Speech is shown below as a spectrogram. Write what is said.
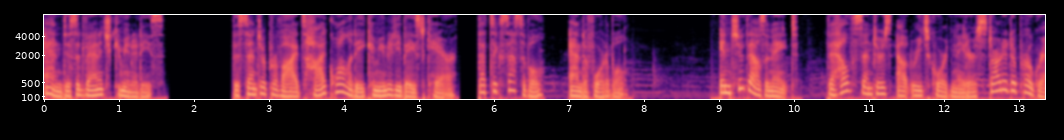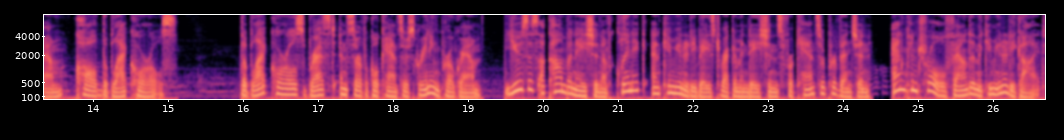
and disadvantaged communities. The center provides high quality community based care that's accessible and affordable. In 2008, the Health Center's outreach coordinator started a program called the Black Corals. The Black Corals Breast and Cervical Cancer Screening Program uses a combination of clinic and community based recommendations for cancer prevention and control found in the Community Guide.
